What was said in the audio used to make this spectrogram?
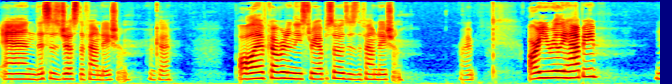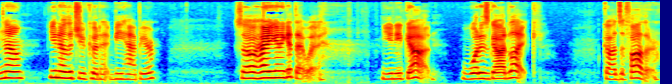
And this is just the foundation, okay? All I have covered in these three episodes is the foundation, right? Are you really happy? No. You know that you could be happier. So, how are you going to get that way? You need God. What is God like? God's a father,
